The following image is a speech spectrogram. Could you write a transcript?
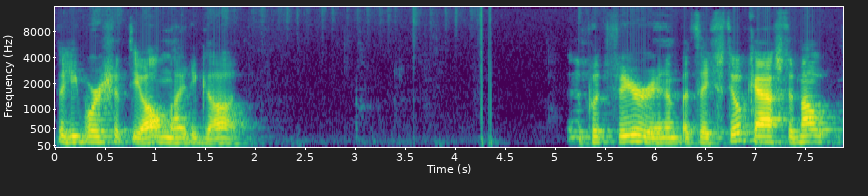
that he worshiped the Almighty God. And it put fear in him, but they still cast him out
